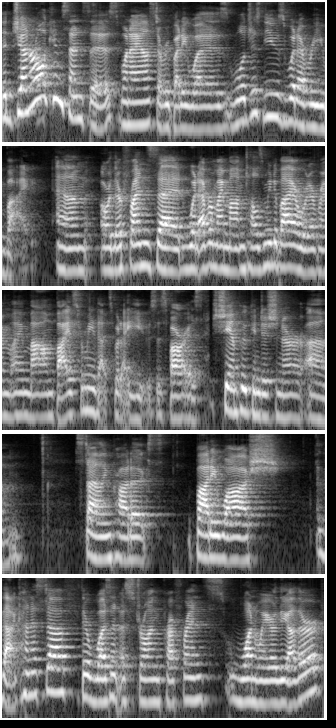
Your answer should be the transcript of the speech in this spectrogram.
The general consensus when I asked everybody was, we'll just use whatever you buy. Um, or their friends said, whatever my mom tells me to buy or whatever my mom buys for me, that's what I use as far as shampoo, conditioner, um, styling products, body wash, that kind of stuff. There wasn't a strong preference one way or the other.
